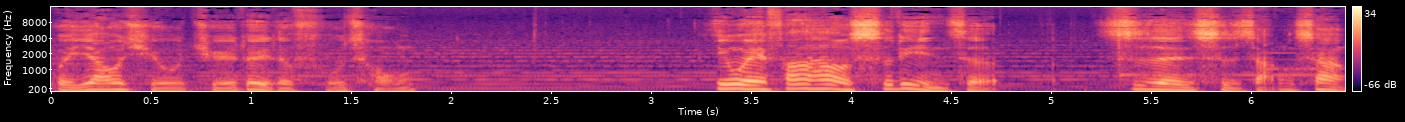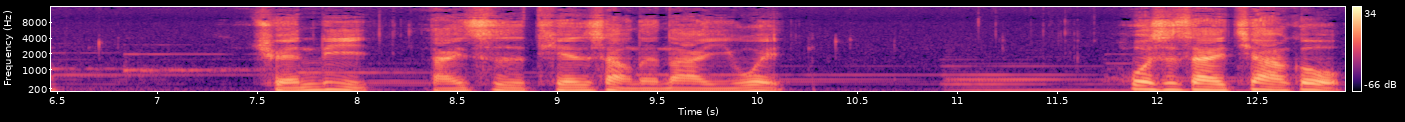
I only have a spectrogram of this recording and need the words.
会要求绝对的服从，因为发号施令者自认是掌上，权力来自天上的那一位，或是在架构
